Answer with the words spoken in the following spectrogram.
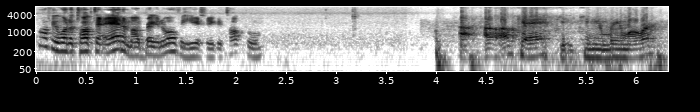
Well, if you want to talk to Adam, I'll bring him over here so you can talk to him. Uh, uh, okay, can, can you bring him over?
